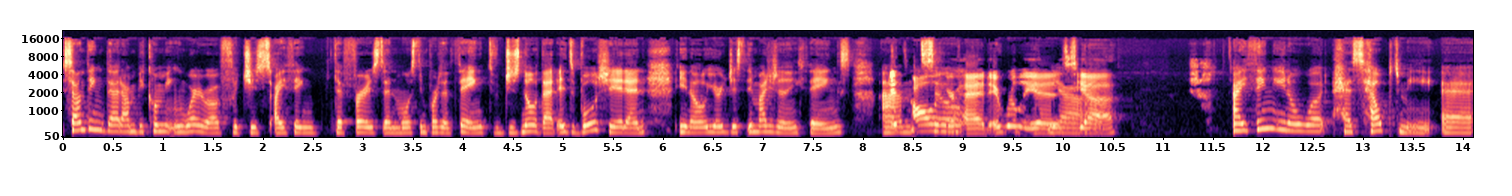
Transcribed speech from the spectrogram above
something that i'm becoming aware of which is i think the first and most important thing to just know that it's bullshit and you know you're just imagining things. Um, it's all so, in your head. It really is. Yeah. yeah I think you know what has helped me uh,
